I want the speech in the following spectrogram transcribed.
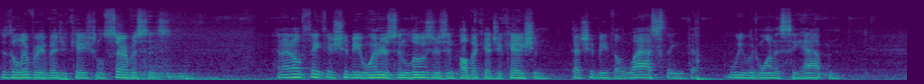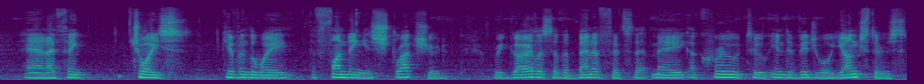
the delivery of educational services. And I don't think there should be winners and losers in public education. That should be the last thing that we would want to see happen. And I think choice, given the way the funding is structured, regardless of the benefits that may accrue to individual youngsters,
